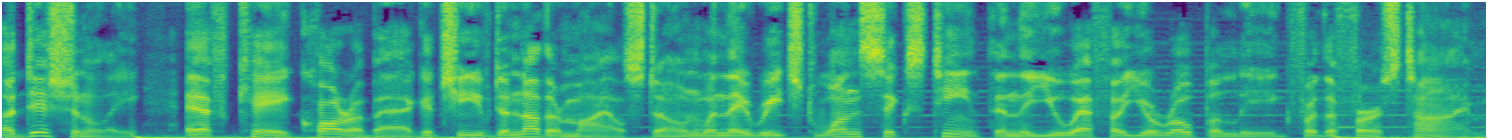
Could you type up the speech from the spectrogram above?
Additionally, FK Qarabag achieved another milestone when they reached 116th in the UEFA Europa League for the first time,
